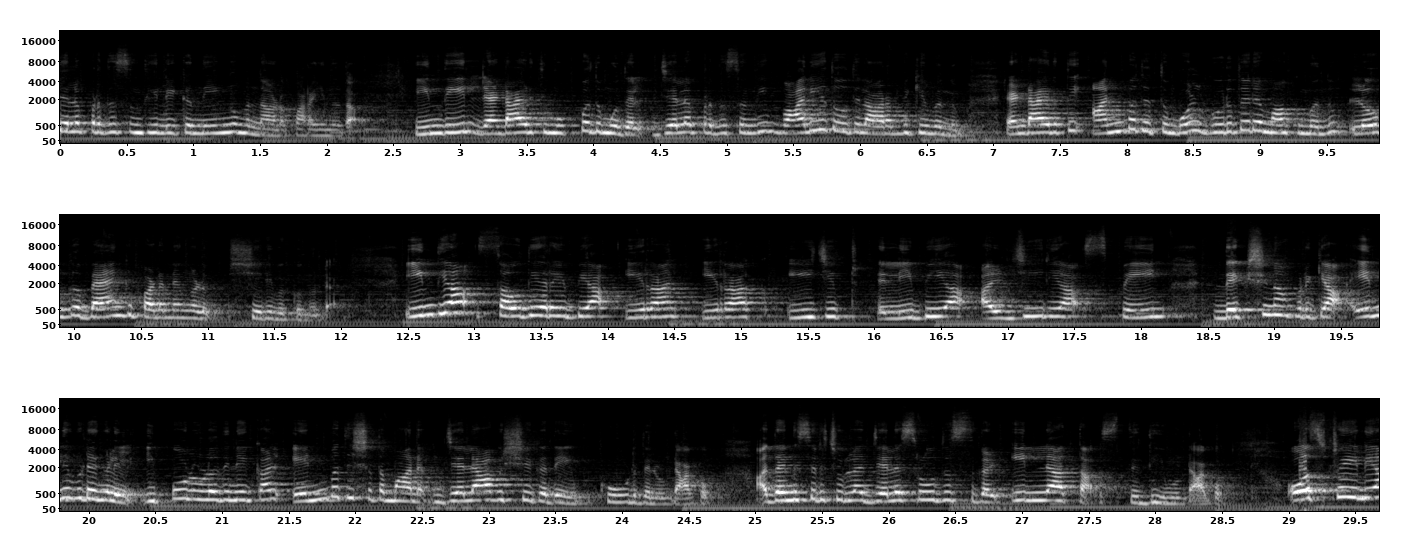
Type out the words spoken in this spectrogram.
ജലപ്രതിസന്ധിയിലേക്ക് നീങ്ങുമെന്നാണ് പറയുന്നത്. ഇന്ത്യയിൽ രണ്ടായിരത്തി മുപ്പത് മുതൽ ജലപ്രതിസന്ധി വലിയ തോതിൽ ആരംഭിക്കുമെന്നും രണ്ടായിരത്തി അൻപത് എത്തുമ്പോൾ ഗുരുതരമാക്കുമെന്നും ലോക ബാങ്ക് പഠനങ്ങളും ശരിവെക്കുന്നുണ്ട്. India Saudi Arabia Iran Iraq Egypt Libya Algeria Spain ദക്ഷിണാഫ്രിക്ക എന്നിവിടങ്ങളിൽ ഇപ്പോൾ ഉള്ളതിനേക്കാൾ എൺപത് ശതമാനം ജലാവശ്യകതയും കൂടുതലുണ്ടാകും. അതനുസരിച്ചുള്ള ജലസ്രോതസ്സുകൾ ഇല്ലാത്ത സ്ഥിതിയുമുണ്ടാകും. ഓസ്ട്രേലിയ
